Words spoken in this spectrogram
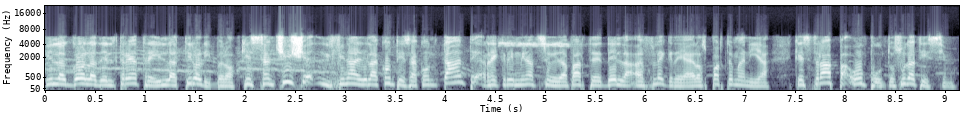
il gol del 3-3, il tiro libero che sancisce il finale della contesa con tante recriminazioni da parte della Flegrea e lo Sportmania che strappa un punto sudatissimo.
